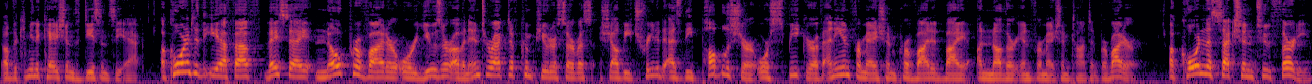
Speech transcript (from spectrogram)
of the Communications Decency Act. According to the EFF, they say no provider or user of an interactive computer service shall be treated as the publisher or speaker of any information provided by another information content provider. According to Section 230,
